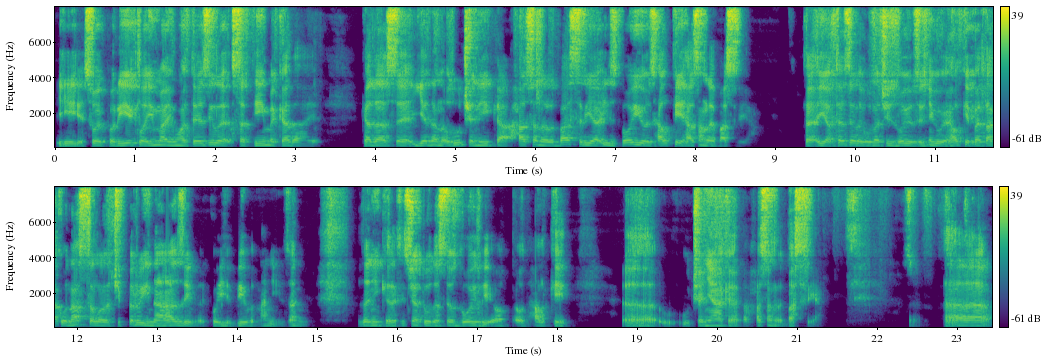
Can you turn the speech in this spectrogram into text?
i svoje porijeklo imaju Mu'tezile sa time kada je kada se jedan od učenika Hasan al-Basrija izdvojio iz halke Hasan al-Basrija. I Atezele, znači izdvojio se iz njegove halke, pa je tako nastalo znači, prvi naziv koji je bio na njih, za za njih se to da se odvojili od, od halke uh, učenjaka Hasan al-Basrija. Uh,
